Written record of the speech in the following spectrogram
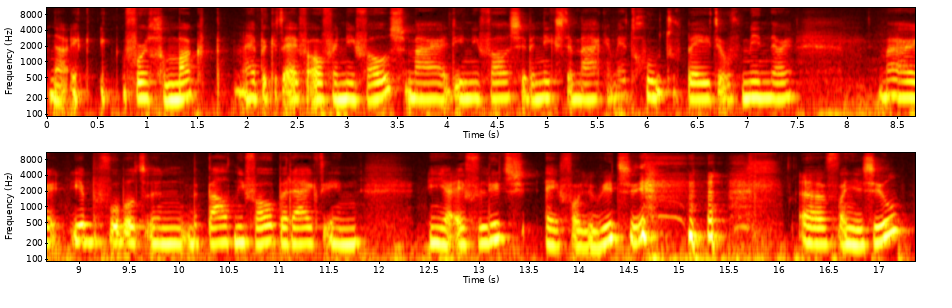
nou, ik, voor het gemak heb ik het even over niveaus. Maar die niveaus hebben niks te maken met goed of beter of minder. Maar je hebt bijvoorbeeld een bepaald niveau bereikt in, in je evolutie, evolutie uh, van je ziel.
